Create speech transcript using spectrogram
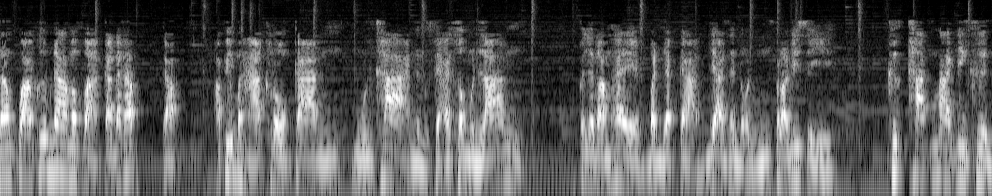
นำความคืบหน้ามาฝากกันนะครับ กับอภิมหาโครงการมูลค่า1นึ่งแสนสองหมื่นล้าน ก็จะทำให้บรรยากาศย่านถนนพระรามที่ 4 คึกคักมากยิ่งขึ้น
